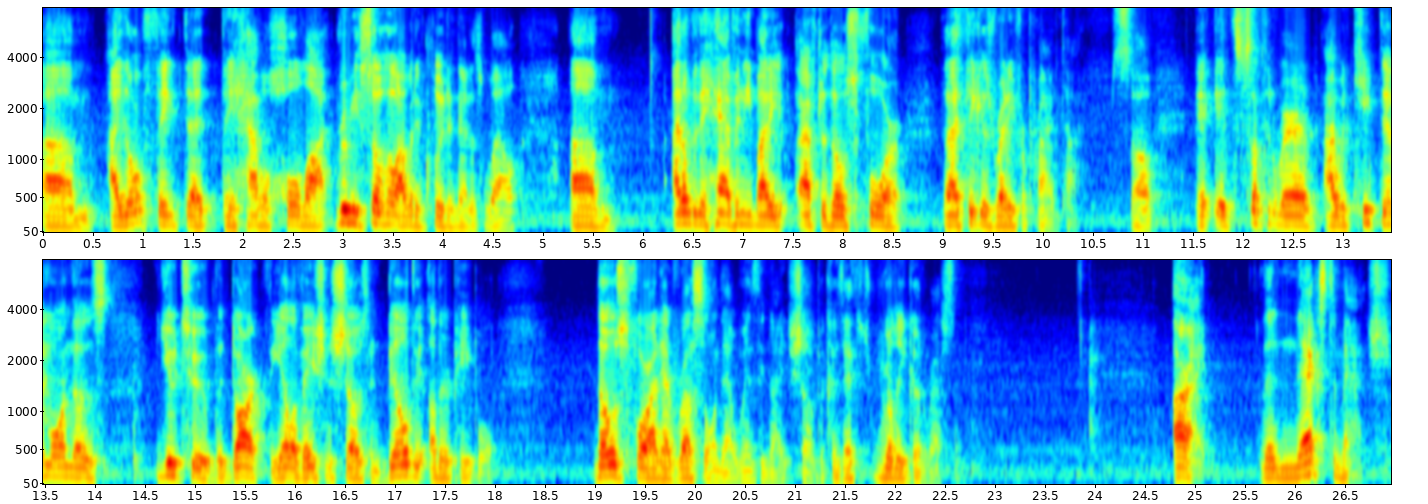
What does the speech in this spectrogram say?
Um, I don't think that they have a whole lot. Ruby Soho, I would include in that as well. Um, I don't think they have anybody after those four that I think is ready for prime time. So it, it's something where I would keep them on those YouTube, the dark, the elevation shows, and build the other people. those four I'd have wrestle on that Wednesday night show because that's really good wrestling. All right, the next match.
